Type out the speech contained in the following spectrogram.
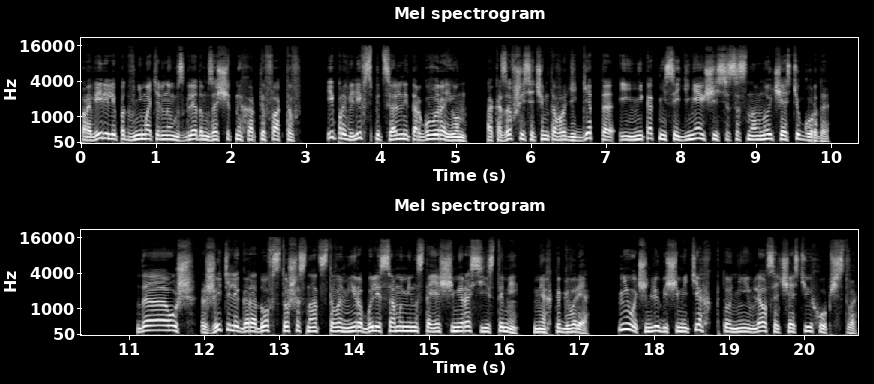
проверили под внимательным взглядом защитных артефактов и провели в специальный торговый район, оказавшийся чем-то вроде гетто и никак не соединяющийся с основной частью города. Да уж, жители городов 116-го мира были самыми настоящими расистами, мягко говоря, не очень любящими тех, кто не являлся частью их общества.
